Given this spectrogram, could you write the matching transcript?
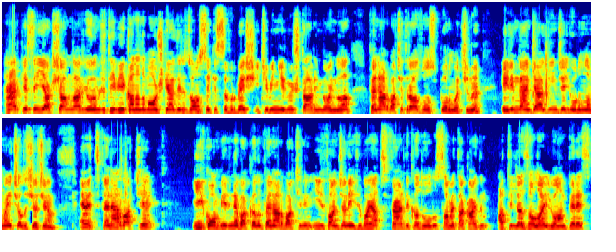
Herkese iyi akşamlar. Yorumcu TV kanalıma hoş geldiniz. 18.05.2023 tarihinde oynanan Fenerbahçe Trabzonspor maçını elimden geldiğince yorumlamaya çalışacağım. Evet Fenerbahçe ilk 11'ine bakalım. Fenerbahçe'nin İrfan Can Ehribayat, Ferdi Kadıoğlu, Samet Akaydın, Atilla Zalay, Luan Perez,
